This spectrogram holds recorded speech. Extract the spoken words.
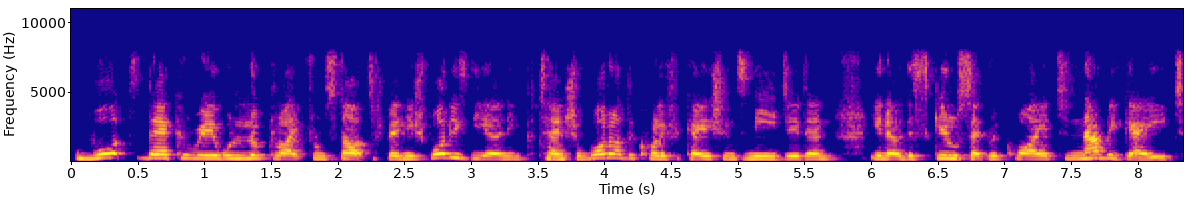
what their career will look like from start to finish what is the earning potential what are the qualifications needed and you know the skill set required to navigate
